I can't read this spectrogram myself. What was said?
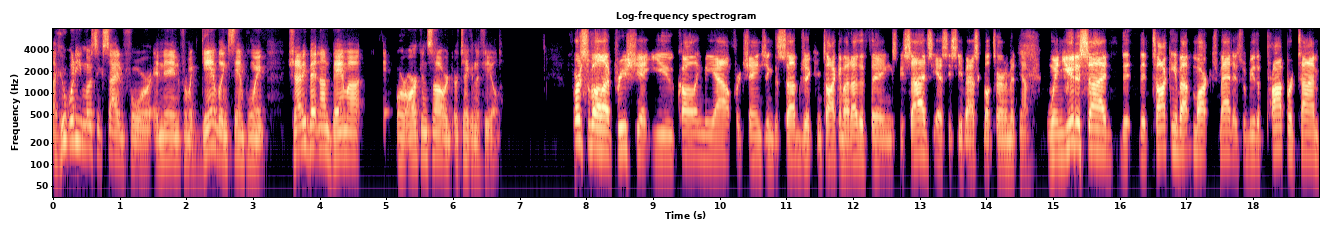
like who? What are you most excited for? And then, from a gambling standpoint, should I be betting on Bama or Arkansas or, or taking the field? First of all, I appreciate you calling me out for changing the subject and talking about other things besides the SEC basketball tournament. Yeah. When you decide that, that talking about March Madness would be the proper time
